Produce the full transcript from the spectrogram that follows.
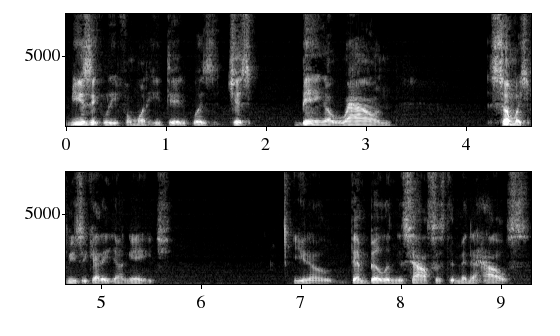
musically from what he did was just being around so much music at a young age. You know, them building the sound system in the house,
